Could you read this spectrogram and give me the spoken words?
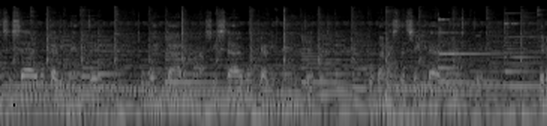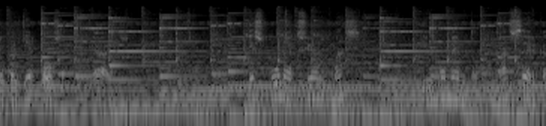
así sea algo que alimente tu buen karma, así sea algo que alimente tus ganas de seguir adelante. Pero cualquier cosa que hagas es una acción más momento más cerca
